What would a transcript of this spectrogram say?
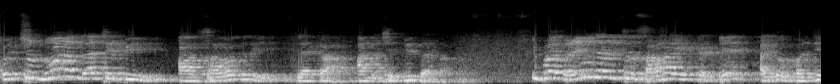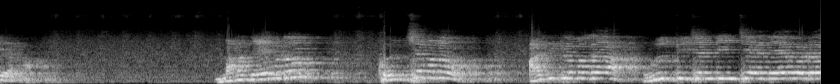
కొంచెం నూనె ఉందని చెప్పి ఆ సహోదరి లేక ఆమె చెప్పిందట. ఇప్పుడు ఆ దైవజనుడు ఇచ్చిన సలహా ఏంటంటే అయితే ఒక పని చేయాలి మన దేవుడు కొంచెమును అధికముగా వృద్ధి చెందించే దేవుడు.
